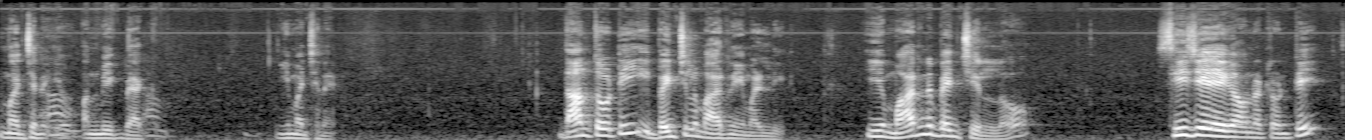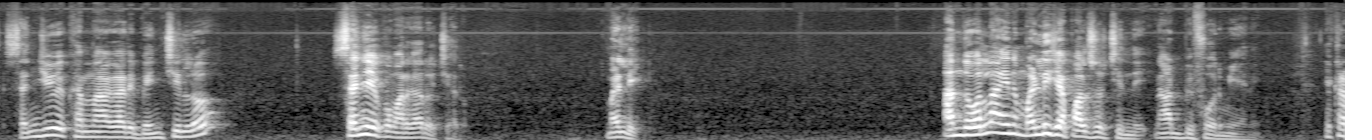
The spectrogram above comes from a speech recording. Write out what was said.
మధ్యనే వన్ వీక్ బ్యాక్. ఈ మధ్యనే. దాంతో ఈ బెంచ్లు మారినాయి మళ్ళీ. ఈ మారిన బెంచీల్లో సీజేఐగా ఉన్నటువంటి సంజీవ్ ఖన్నా గారి బెంచీల్లో సంజయ్ కుమార్ గారు వచ్చారు. మళ్ళీ. అందువల్ల ఆయన మళ్ళీ చెప్పాల్సి వచ్చింది నాట్ బిఫోర్ మీ అని. ఇక్కడ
